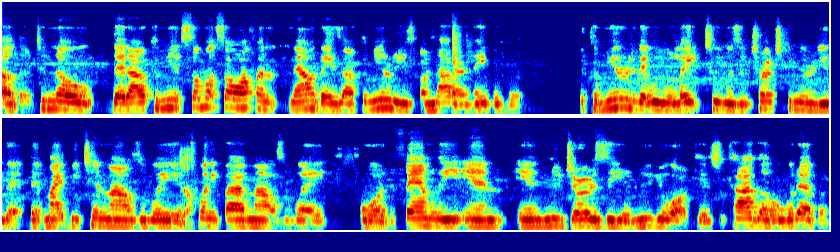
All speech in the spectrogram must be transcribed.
other, to know that our community. So much, so often nowadays, our communities are not our neighborhood. The community that we relate to is a church community that that might be ten miles away or twenty five miles away, or the family in in New Jersey or New York or Chicago or whatever.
